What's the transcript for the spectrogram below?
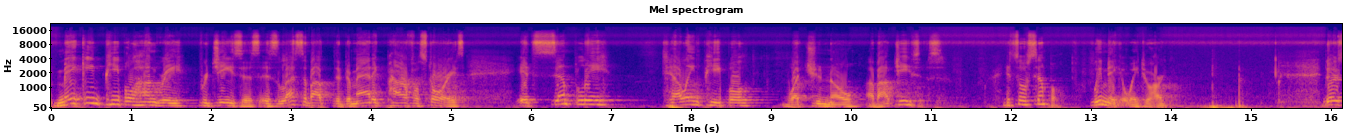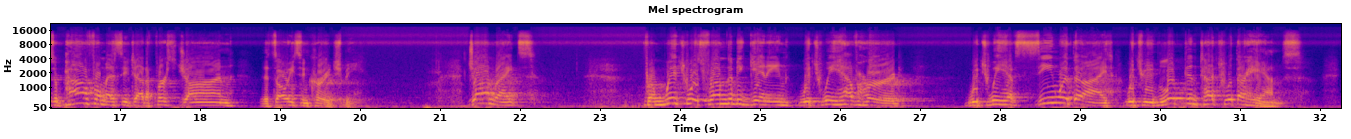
Making people hungry for Jesus is less about the dramatic, powerful stories. It's simply telling people what you know about Jesus. It's so simple. We make it way too hard. There's a powerful message out of 1 John that's always encouraged me. John writes, From which was from the beginning, which we have heard, which we have seen with our eyes, which we've looked and touched with our hands,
